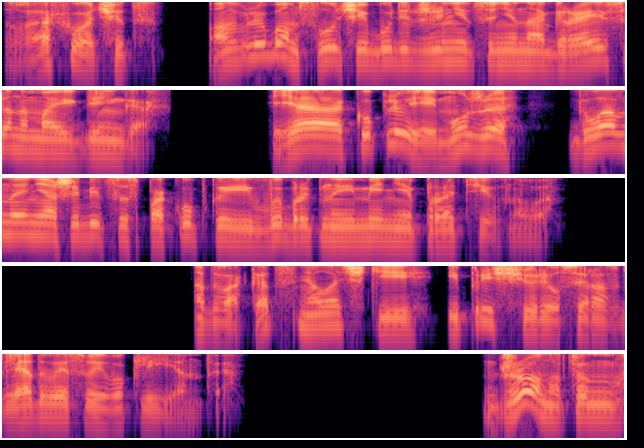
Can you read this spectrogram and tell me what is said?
«Захочет. Он в любом случае будет жениться не на Грейс, а на моих деньгах. Я куплю ей мужа. Главное не ошибиться с покупкой и выбрать наименее противного». Адвокат снял очки и прищурился, разглядывая своего клиента. «Джонатан,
